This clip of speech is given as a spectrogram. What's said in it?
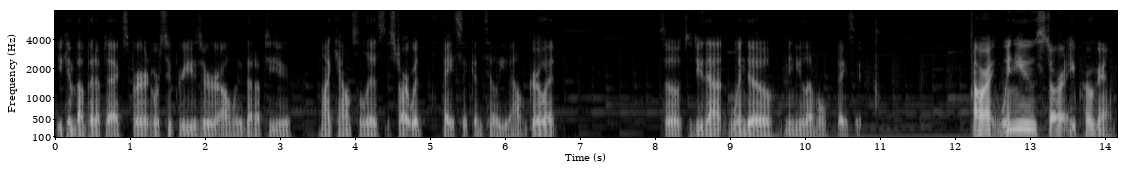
you can bump it up to expert or super user. I'll leave that up to you. My counsel is start with basic until you outgrow it. So to do that, window, menu level, basic. Alright, when you start a program,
